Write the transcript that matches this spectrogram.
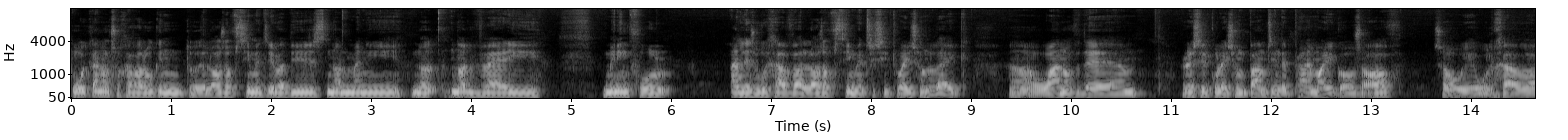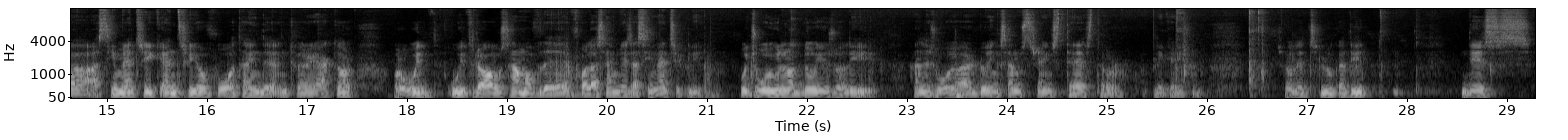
we can also have a look into the loss of symmetry, but this is not many, not not very meaningful unless we have a loss of symmetry situation like uh, one of the recirculation pumps in the primary goes off so we will have a asymmetric entry of water in the, into the reactor or with, withdraw some of the fuel assemblies asymmetrically, which we will not do usually unless we are doing some strange test or application. So let's look at it. This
